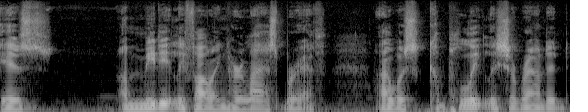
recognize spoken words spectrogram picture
is immediately following her last breath, I was completely surrounded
